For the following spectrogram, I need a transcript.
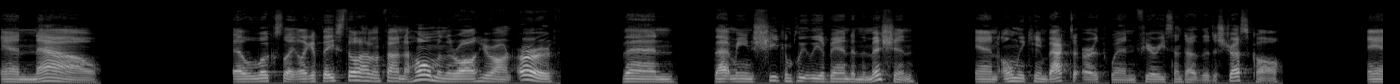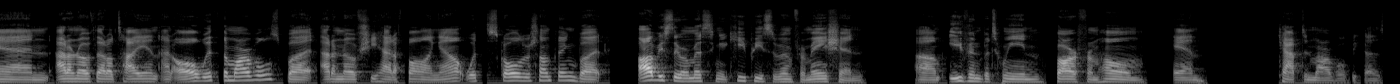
and now it looks like like if they still haven't found a home and they're all here on Earth, then that means she completely abandoned the mission and only came back to Earth when Fury sent out the distress call and I don't know if that'll tie in at all with the Marvels, but I don't know if she had a falling out with the Skrulls or something. But obviously, we're missing a key piece of information, um, even between Far From Home and Captain Marvel, because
